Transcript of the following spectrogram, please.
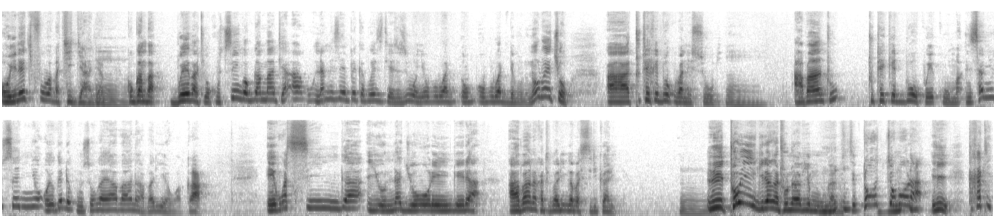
Olina ekifuba bakijjanjaba. Kugamba bwe batyo okusinga okugamba nti "Ah, namiza empeke bwe ziti ezo ziwonya obulwad- ob- obulwadde buno. N'olwekyo ah, tuteekeddwa okuba n'essuubi abantu tuteekeddwa okwekuuma. Nsanyuse nnyo oyogedde ku nsonga y'abaana abali ewaka. Ewasinga yonna gy'olengera abaana kati balinga basirikale. Eh, toyingira nga tonabye mu ngalo. Tosobola. Eh, kakati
